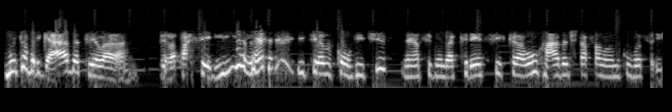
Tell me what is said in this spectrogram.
Muito obrigada pela, pela parceria, né? E pelo convite, né? A segunda CRE fica honrada de estar falando com vocês.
